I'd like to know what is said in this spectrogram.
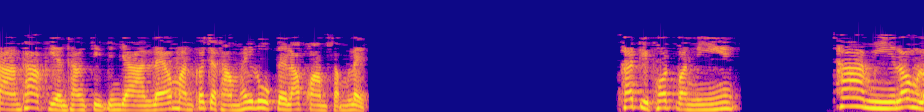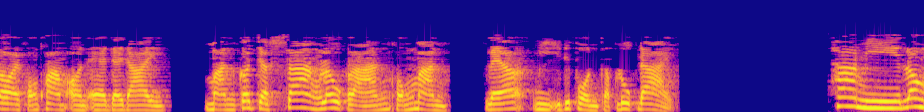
การภาคเพียรทางจิตวิญญาณ แล้วมันก็จะทำให้ลูกได้รับความสำเร็จคติพจน์วันนี้ ถ้ามีร่องรอยของความอ่อนแอใด ๆ มันก็จะสร้างเล่าหลานของมัน แล้วมีอิทธิพลกับลูกได้ ถ้ามีร่อง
